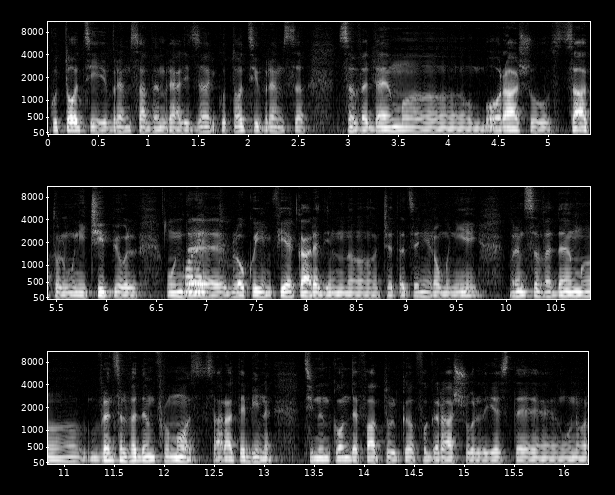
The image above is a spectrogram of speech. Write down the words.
Cu toții vrem să avem realizări, cu toții vrem să, să vedem uh, orașul, satul, municipiul unde Corect. locuim, fiecare din uh, cetățenii României, vrem să vedem, uh, vrem să-l vedem frumos, să arate bine, ținând cont de faptul că făgărașul este un oraș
